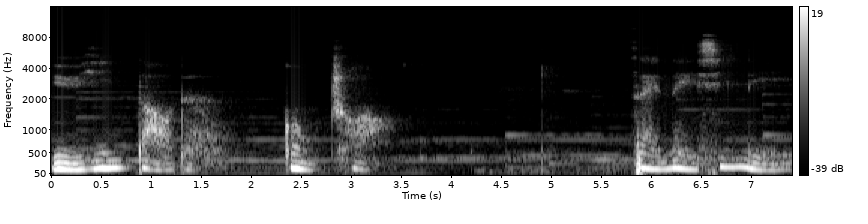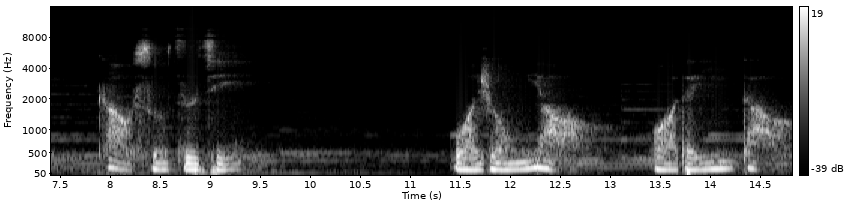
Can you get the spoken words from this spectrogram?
与阴道的共创，在内心里告诉自己。我荣耀我的阴道，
